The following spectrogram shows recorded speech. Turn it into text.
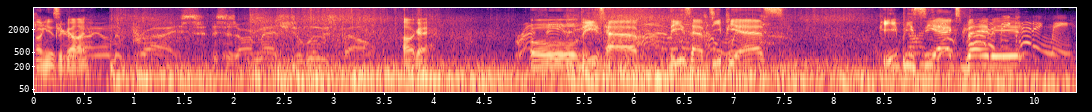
Oh, here's a guy. eye on the prize. This is our match to lose, pal. Okay. Oh, these have these have DPS. PPCX, You gotta be baby. kidding me.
